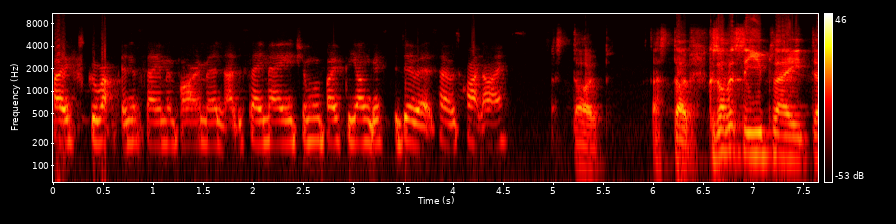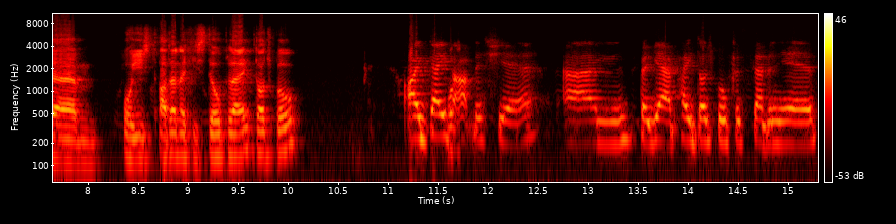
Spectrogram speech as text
both grew up in the same environment at the same age, and we're both the youngest to do it. So it was quite nice. That's dope. That's dope. Because obviously you played, um, or you, I don't know if you still play dodgeball. I gave it up this year, um, but yeah, I played dodgeball for seven years.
